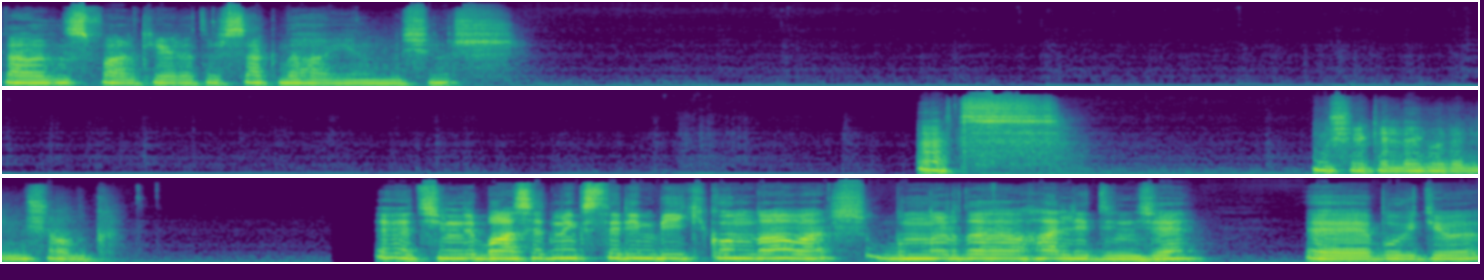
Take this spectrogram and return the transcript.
Daha hız farkı yaratırsak daha iyi anlaşılır. Evet. Bu şekilde görebilmiş olduk. Evet şimdi bahsetmek istediğim bir iki konu daha var. Bunları da halledince e, bu video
